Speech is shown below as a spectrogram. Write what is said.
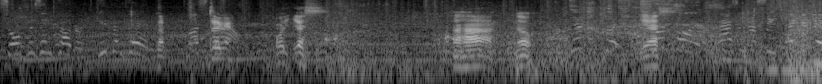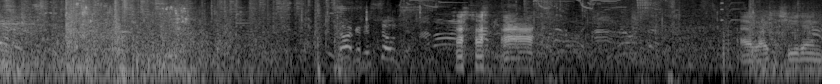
Soldiers in cover. Keep them pinned. God Bust dang it! Oh, yes! Haha, no. Yes. Passing us these take advantage. Target the soldier. I like cheating.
